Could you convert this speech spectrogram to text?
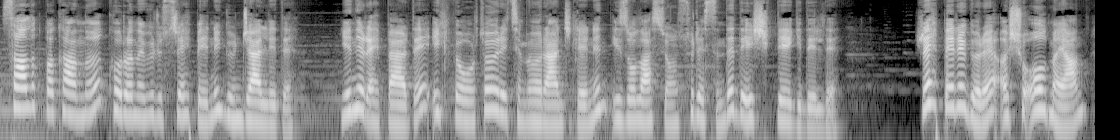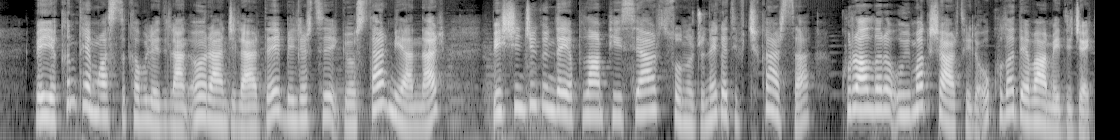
Sağlık Bakanlığı koronavirüs rehberini güncelledi. Yeni rehberde ilk ve orta öğretim öğrencilerinin izolasyon süresinde değişikliğe gidildi. Rehbere göre aşı olmayan ve yakın temaslı kabul edilen öğrencilerde belirti göstermeyenler 5. günde yapılan PCR sonucu negatif çıkarsa kurallara uymak şartıyla okula devam edecek.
